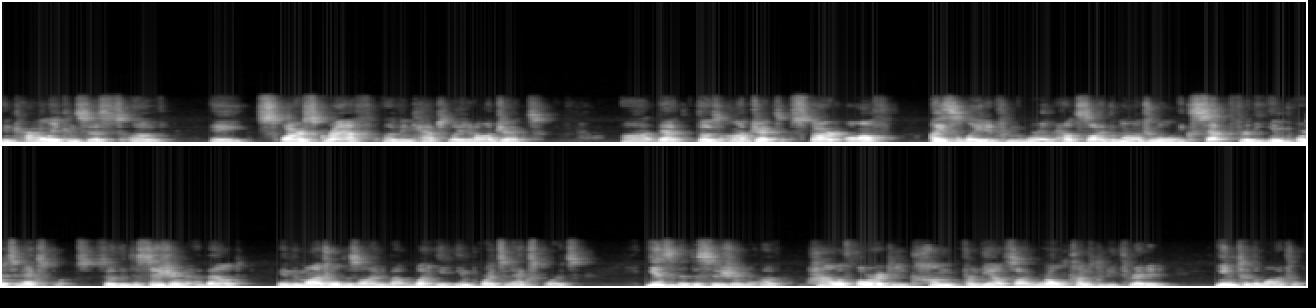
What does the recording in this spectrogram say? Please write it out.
internally consists of a sparse graph of encapsulated objects, uh, that those objects start off isolated from the world outside the module, except for the imports and exports. So the decision about, in the module design, about what it imports and exports is the decision of how authority come from the outside world comes to be threaded into the module.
